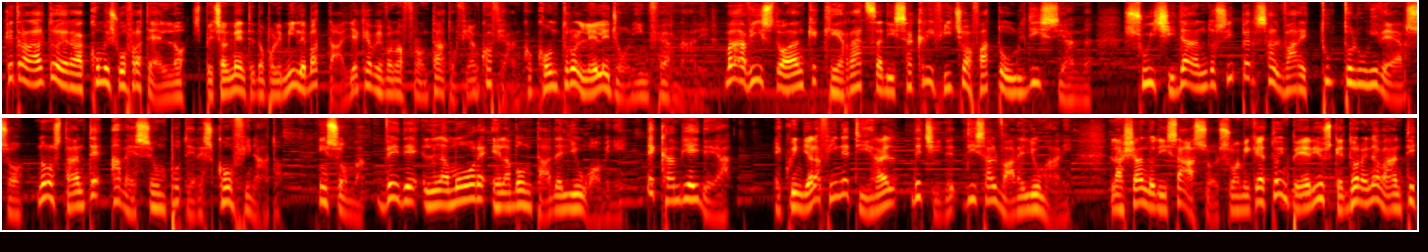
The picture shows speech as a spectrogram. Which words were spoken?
che tra l'altro era come suo fratello, specialmente dopo le mille battaglie che avevano affrontato fianco a fianco contro le legioni infernali. Ma ha visto anche che razza di sacrificio ha fatto Uldissian, suicidandosi per salvare tutto l'universo, nonostante avesse un potere sconfinato. Insomma, vede l'amore e la bontà degli uomini e cambia idea e quindi alla fine Tyrell decide di salvare gli umani, lasciando di sasso il suo amichetto Imperius che d'ora in avanti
